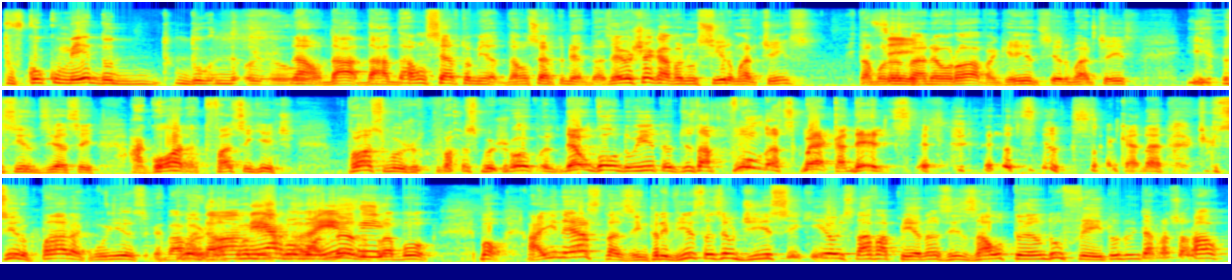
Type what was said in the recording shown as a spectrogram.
Tu ficou com medo do. do- do- Não, dá, dá, dá um certo medo, dá um certo medo. Mas aí eu chegava no Ciro Martins, que está morando Sim. lá na Europa, querido Ciro Martins, e o Ciro dizia assim: agora tu faz o seguinte. Próximo, próximo jogo, deu o gol do Inter, eu desafunda as cuecas deles. O Ciro, de sacanagem. Digo, Ciro, para com isso. Vai Pô, dar uma merda, sim. boca. Bom, aí nestas entrevistas eu disse que eu estava apenas exaltando o feito do Internacional.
